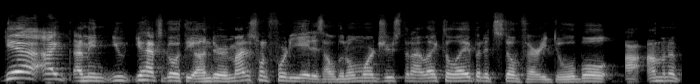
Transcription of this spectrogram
Yeah, I I mean you you have to go with the under. And minus one forty eight is a little more juice than I like to lay, but it's still very doable. I, I'm gonna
